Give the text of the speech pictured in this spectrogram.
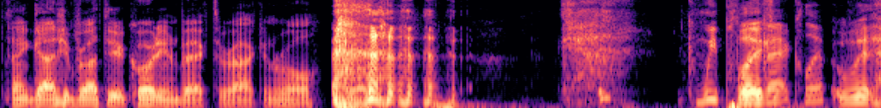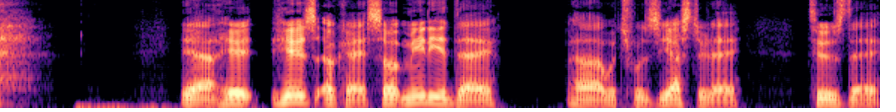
thank God he brought the accordion back to rock and roll. Can we play Blake- that clip? Wi- Yeah, here here's okay. So at media day, uh, which was yesterday, Tuesday,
